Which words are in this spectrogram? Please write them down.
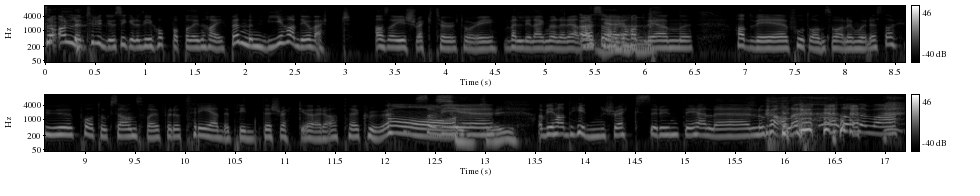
så alle trodde jo sikkert at vi hoppa på den hypen, men vi hadde jo vært altså, i Shrek territory veldig lenge allerede. Så hadde vi, en, hadde vi fotoansvarlig vår, da. Hun påtok seg ansvar for å 3D-printe Shrek-øra til crewet. Oh, Så vi, okay. og vi hadde hidden Shreks rundt i hele lokalet. og det var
